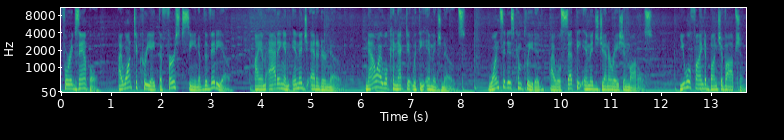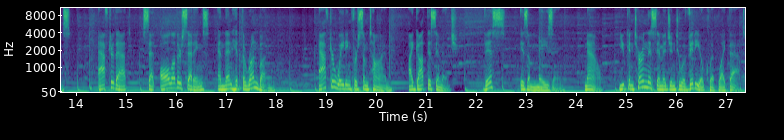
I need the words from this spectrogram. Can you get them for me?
For example, I want to create the first scene of the video. I am adding an image editor node. Now I will connect it with the image nodes. Once it is completed, I will set the image generation models. You will find a bunch of options. After that, set all other settings and then hit the Run button. After waiting for some time, I got this image. This is amazing. Now, you can turn this image into a video clip like that.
